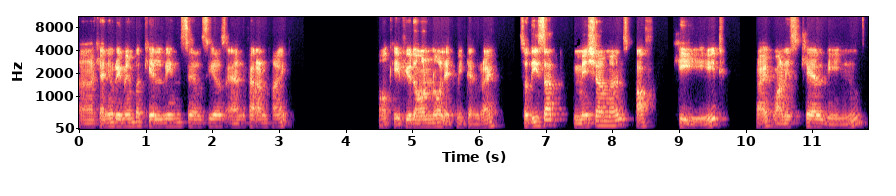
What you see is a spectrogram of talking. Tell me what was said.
uh, can you remember Kelvin, Celsius, and Fahrenheit? Okay, if you don't know, let me tell, right? So these are measurements of heat, right? One is Kelvin,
